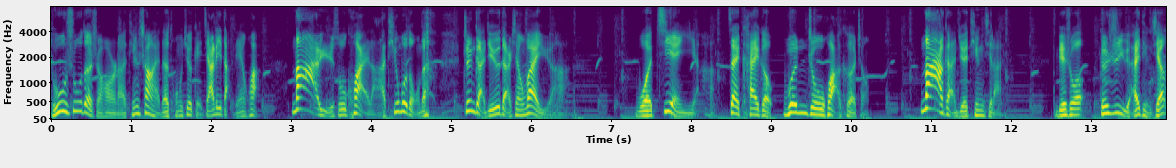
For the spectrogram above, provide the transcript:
读书的时候呢，听上海的同学给家里打电话，那语速快的啊，听不懂的，真感觉有点像外语啊。我建议啊，再开个温州话课程。那感觉听起来，你别说，跟日语还挺像。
